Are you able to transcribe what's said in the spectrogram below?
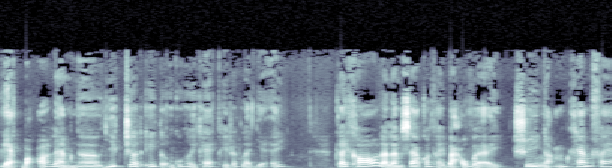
Gạt bỏ làm ngơ, giết chết ý tưởng của người khác thì rất là dễ. Cái khó là làm sao có thể bảo vệ, suy ngẫm, khám phá,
